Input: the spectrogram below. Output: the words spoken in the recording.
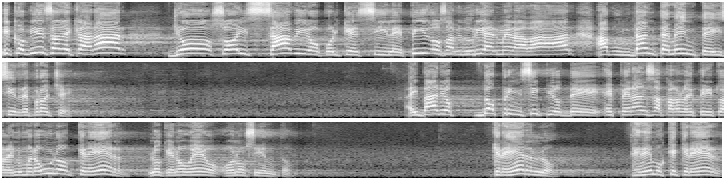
y comienza a declarar, yo soy sabio, porque si le pido sabiduría, Él me la va a dar abundantemente y sin reproche. Hay varios, dos principios de esperanza para los espirituales. Número uno, creer lo que no veo o no siento. Creerlo. Tenemos que creer.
